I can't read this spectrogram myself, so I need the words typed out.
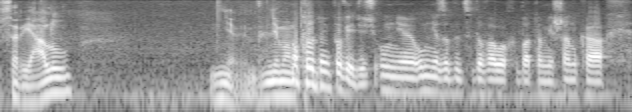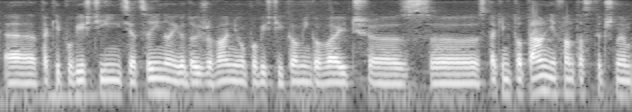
serialu. Nie wiem, nie mam. No trudno mi powiedzieć. U mnie, u mnie zadecydowało chyba ta mieszanka e, takiej powieści inicjacyjnej o dojrzewaniu, powieści coming of age e, z, z takim totalnie fantastycznym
